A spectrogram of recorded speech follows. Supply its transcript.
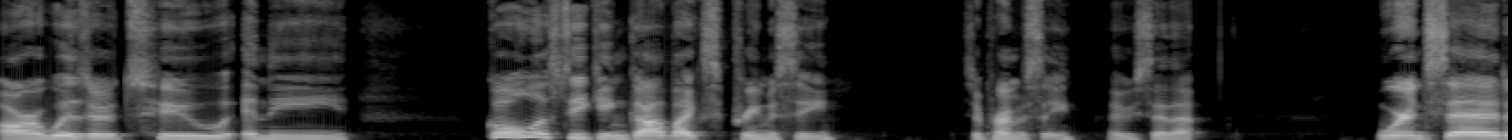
are wizards who, in the goal of seeking godlike supremacy, supremacy, have you say that? Were instead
